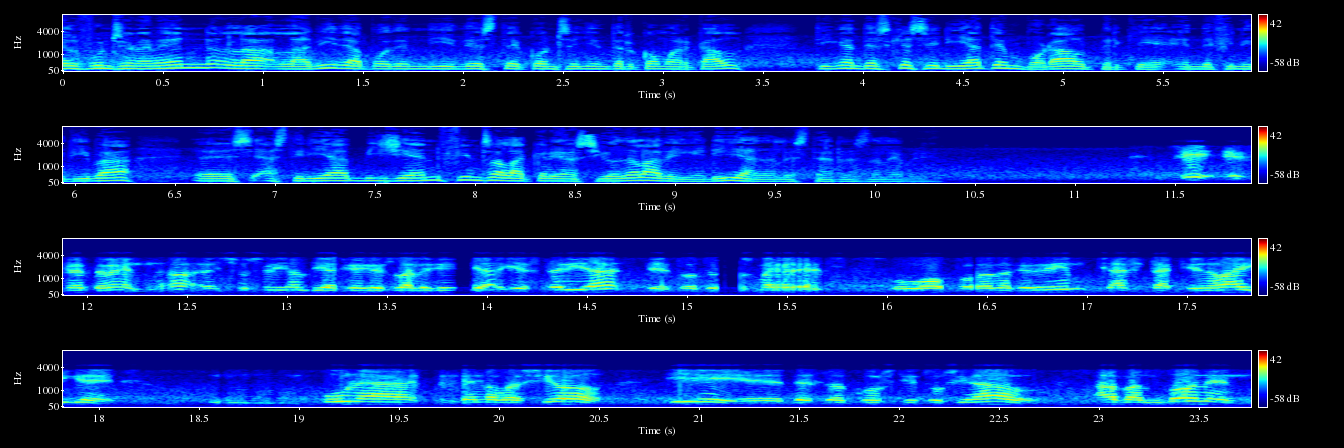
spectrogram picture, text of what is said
El funcionament, la, la vida, podem dir, d'este Consell Intercomarcal, tinc entès que seria temporal, perquè, en definitiva, eh, estaria vigent fins a la creació de la vegueria de les Terres de l'Ebre. Sí, exactament. No? Això seria el dia que hagués la vegueria i estaria, de totes maneres, el problema que tenim, que hasta que no hi hagi una renovació i eh, des del Constitucional abandonen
